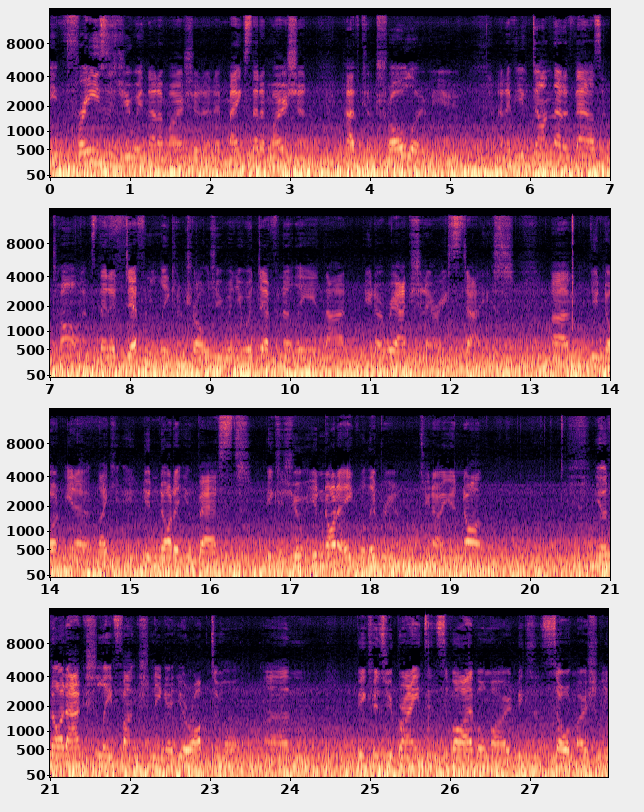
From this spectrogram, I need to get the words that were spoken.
it, freezes you in that emotion and it makes that emotion have control over you. And if you've done that a thousand times, then it definitely controls you when you are definitely in that, you know, reactionary state. Um, you're not in a like you're not at your best because you're, you're not at equilibrium. You know, you're not you're not actually functioning at your optimal um, because your brain's in survival mode because it's so emotionally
